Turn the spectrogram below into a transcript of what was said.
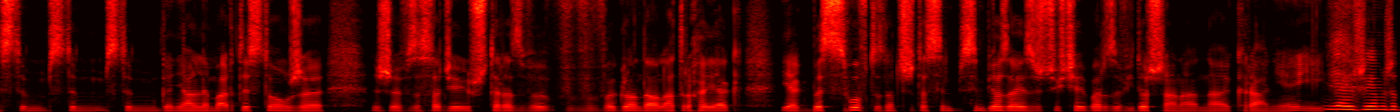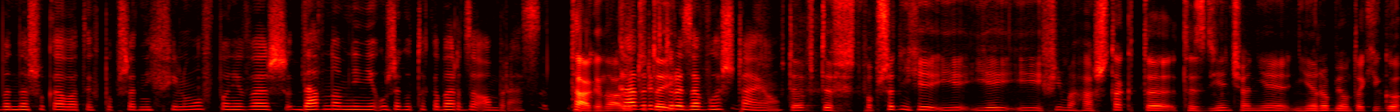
z tym, z, tym, z tym genialnym artystą, że, że w zasadzie już teraz wy, wygląda ona trochę jak, jak bez słów, to znaczy ta symbioza jest rzeczywiście bardzo widoczna na, na ekranie. I... Ja już wiem, że będę szukała tych poprzednich filmów, ponieważ dawno mnie nie urzekł tak bardzo obraz. Tak, no ale Kadry, które zawłaszczają. Te, te w poprzednich jej, jej, jej, filmach aż tak te, te zdjęcia nie, nie robią takiego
